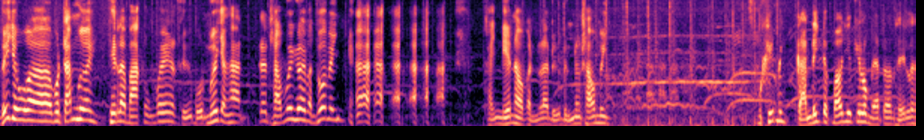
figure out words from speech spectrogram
Ví dụ ờ, 100 người thì là bác cũng về thứ 40 chẳng hạn. 60 người vẫn thua mình. Thanh niên họ vẫn là đứng đứng đằng sau mình khi mình cán đích được bao nhiêu km rồi thấy là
